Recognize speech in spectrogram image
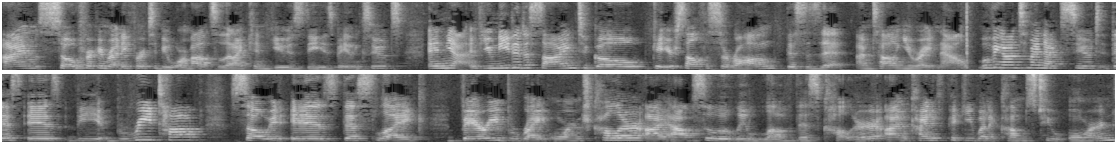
I'm so freaking ready for it to be warm out so that I can use these bathing suits. And yeah, if you needed a sign to go get yourself a sarong, this is it. I'm telling you right now. Moving on to my next suit, this is the Bri top. So it is this like very bright orange color. I absolutely love this color. I'm kind of picky when it comes to orange,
